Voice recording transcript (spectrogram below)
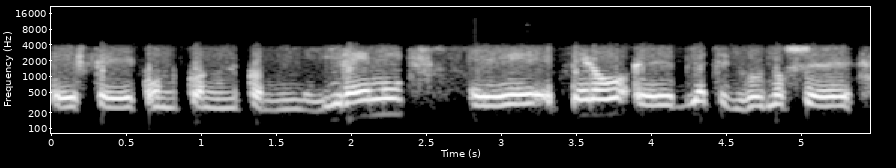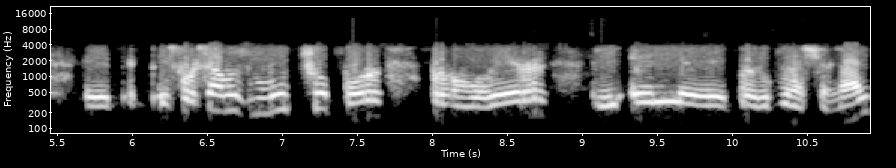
este, con, con, con Irene eh, pero eh, ya te digo, nos eh, eh, esforzamos mucho por promover el, producto nacional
